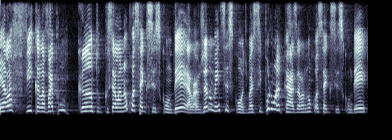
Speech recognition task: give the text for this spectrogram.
ela fica, ela vai para um canto, se ela não consegue se esconder, ela geralmente se esconde, mas se por um acaso ela não consegue se esconder,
